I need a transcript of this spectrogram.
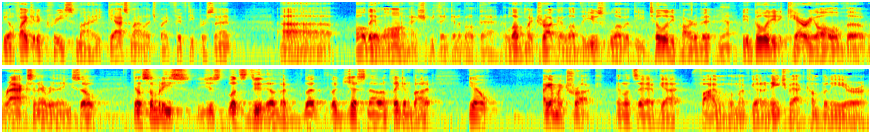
You know, if I could increase my gas mileage by 50%, uh, all day long, I should be thinking about that. I love my truck. I love the useful of it, the utility part of it, yeah. the ability to carry all of the racks and everything. So, you know, somebody's just let's do. Uh, let, let, just now that I'm thinking about it, you know, I got my truck, and let's say I've got five of them. I've got an HVAC company or,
